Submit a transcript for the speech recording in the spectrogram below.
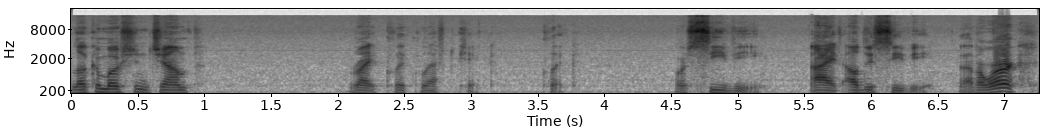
Locomotion jump. Right click, left kick. Click. Or CV. Alright, I'll do CV. That'll work.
